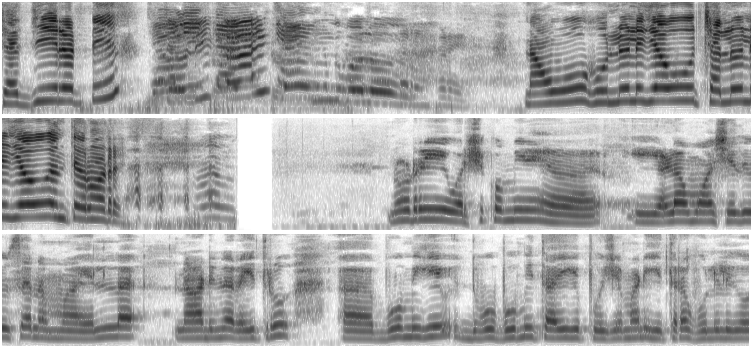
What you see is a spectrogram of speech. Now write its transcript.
ಚಜ್ಜಿ ರೊಟ್ಟಿ? ನಾವು ಹುಲ್ಲುಲಿಗೆವು ಚಲ್ಲುಲಿಗೆವು ಅಂತೇವೆ ನೋಡ್ರಿ. ನೋಡ್ರಿ, ವರ್ಷಕ್ಕೊಮ್ಮೆ ಈ ಎಳ್ಳ ಅಮಾವಾಸ್ಯೆ ದಿವಸ ನಮ್ಮ ಎಲ್ಲ ನಾಡಿನ ರೈತರು ಭೂಮಿಗೆ ಭೂಮಿ ತಾಯಿಗೆ ಪೂಜೆ ಮಾಡಿ ಈ ಥರ ಹುಲ್ಲುಲಿಗೋ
